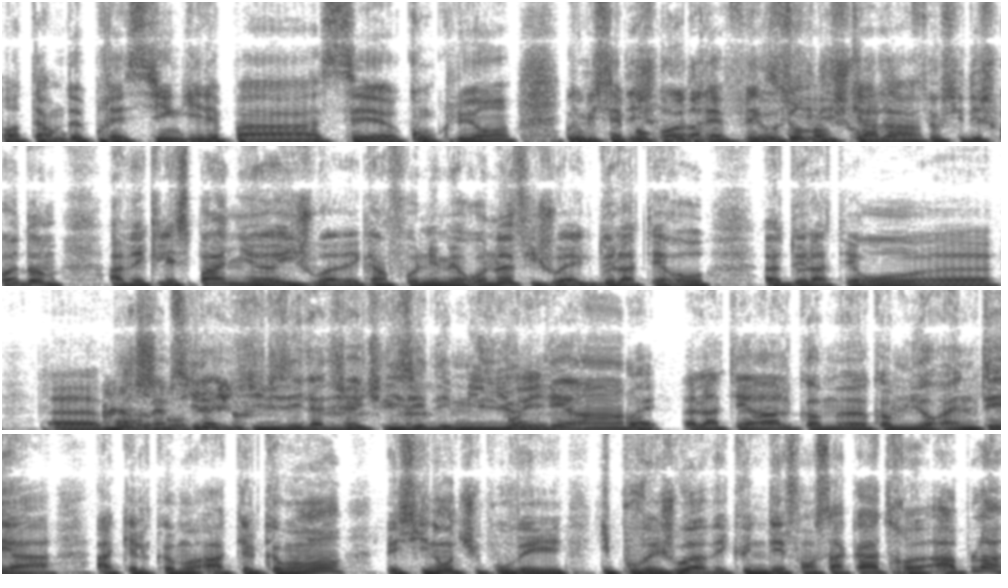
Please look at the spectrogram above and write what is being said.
en termes de pressing, il n'est pas assez euh, concluant. Oui, Donc mais c'est beaucoup choix- de réflexion dans ce cas-là. C'est aussi des choix d'hommes. Avec l'Espagne, euh, il joue avec un faux numéro 9, il joue avec deux latéraux, euh, deux latéraux. euh, euh, bon, Ah, même s'il a utilisé, il a déjà utilisé des milieux Oui, de terrain ouais. latéral comme comme Llorente à, à quelques à quelques moments. Mais sinon, tu pouvais, il pouvait jouer avec une défense à 4 à plat.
